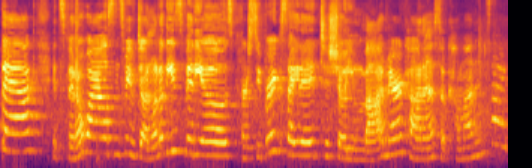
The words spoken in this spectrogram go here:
back. It's been a while since we've done one of these videos. We're super excited to show you Mod Americana, so come on inside.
